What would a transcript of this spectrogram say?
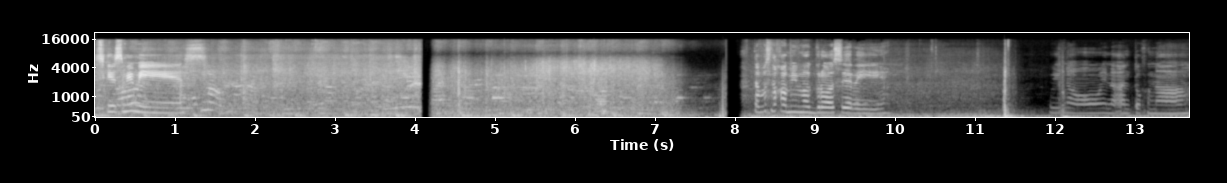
Excuse me, miss. Tapos na kami mag-grocery. Uy na inaantok na.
